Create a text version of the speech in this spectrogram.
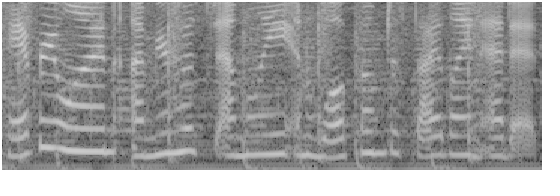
Hey everyone, I'm your host Emily, and welcome to Sideline Edit.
